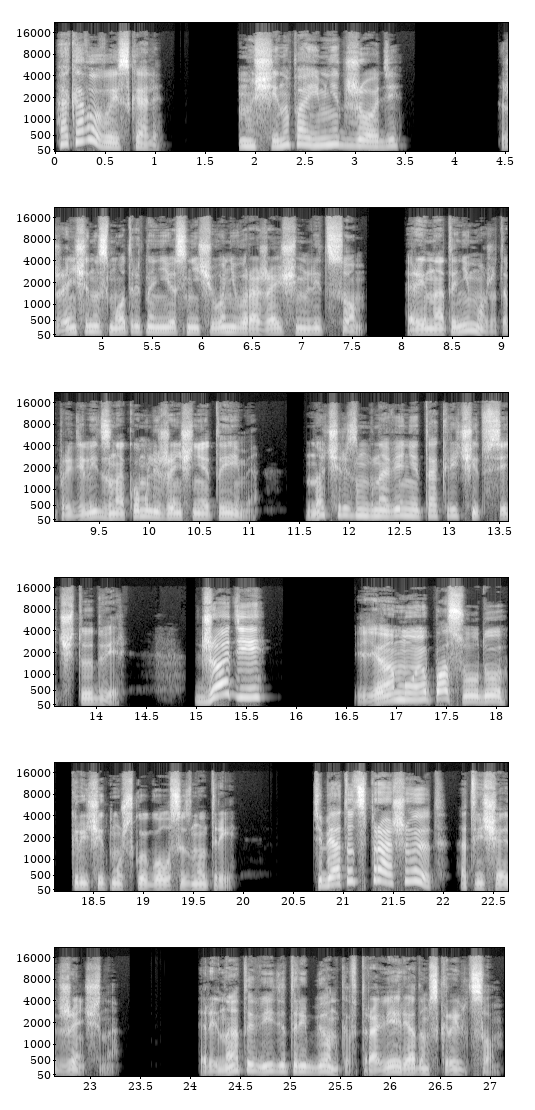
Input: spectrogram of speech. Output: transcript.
«А кого вы искали?» «Мужчину по имени Джоди». Женщина смотрит на нее с ничего не выражающим лицом. Рената не может определить, знакомо ли женщине это имя. Но через мгновение так кричит в сетчатую дверь. «Джоди!» «Я мою посуду!» — кричит мужской голос изнутри. «Тебя тут спрашивают», — отвечает женщина. Рената видит ребенка в траве рядом с крыльцом.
